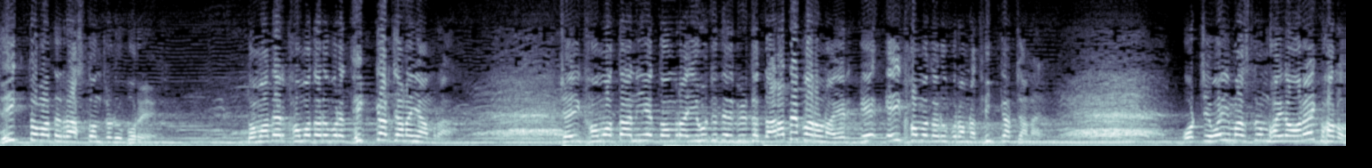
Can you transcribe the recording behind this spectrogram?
ধিক তোমাদের রাজতন্ত্রের উপরে। তোমাদের ক্ষমতার উপরে ধিক্কার জানাই আমরা। যেই ক্ষমতা নিয়ে তোমরা ইহুদিদের বিরুদ্ধে দাঁড়াতে পারো না, এর এই ক্ষমতার উপর আমরা ধিক্কার জানাই। ওর চেয়ে ওই মাসলুম ভাইরা অনেক ভালো,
